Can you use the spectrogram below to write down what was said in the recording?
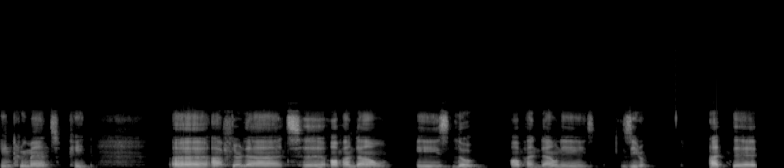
increment pin. Uh, after that, uh, up and down is low. Up and down is 0. At the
